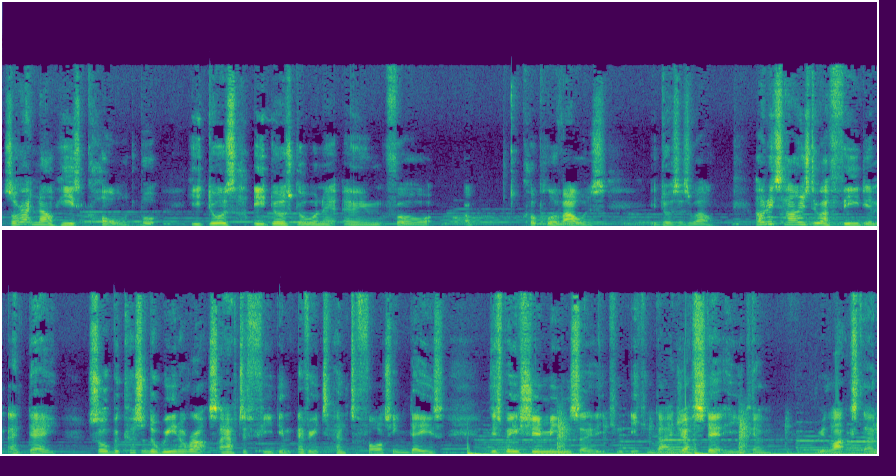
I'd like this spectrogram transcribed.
So right now he's cold, but he does he does go on it um, for a couple of hours. He does as well. How many times do I feed him a day? So because of the weaner rats, I have to feed him every 10 to 14 days. This basically means that he can he can digest it, he can relax then,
